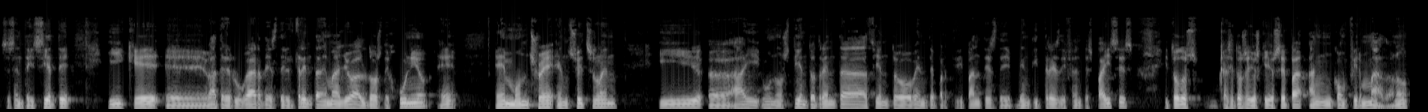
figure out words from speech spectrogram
67, y que eh, va a tener lugar desde el 30 de mayo al 2 de junio eh, en Montreux, en Switzerland, y uh, hay unos 130, 120 participantes de 23 diferentes países y todos, casi todos ellos que yo sepa, han confirmado, ¿no?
